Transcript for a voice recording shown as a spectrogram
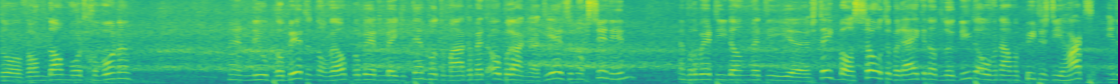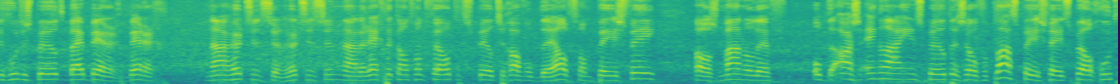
door Van Dam wordt gewonnen. En Liel probeert het nog wel. Probeert een beetje tempo te maken met Obranjak. Die heeft er nog zin in. En probeert hij dan met die uh, steekbal zo te bereiken. Dat lukt niet. Overname Pieters die hard in de voeten speelt bij Berg. Berg naar Hutchinson. Hutchinson naar de rechterkant van het veld. Het speelt zich af op de helft van PSV. Als Manolev op de as Engelaar inspeelt. En zo verplaatst PSV het spel goed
